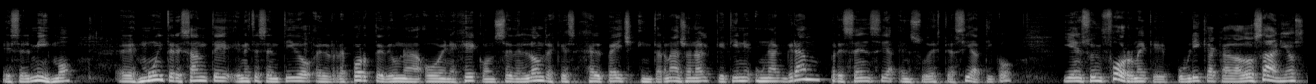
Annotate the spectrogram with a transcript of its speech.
es el mismo, es muy interesante en este sentido el reporte de una ONG con sede en Londres, que es HelpAge International, que tiene una gran presencia en sudeste asiático y en su informe, que publica cada dos años,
